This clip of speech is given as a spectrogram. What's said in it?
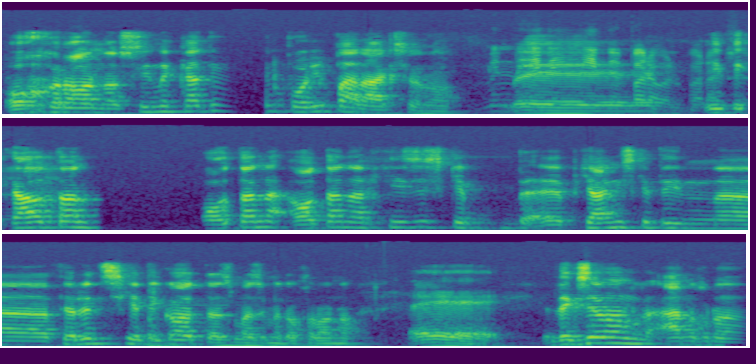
ο χρόνος είναι κάτι πολύ παράξενο. Είναι, είναι, είναι πάρα πολύ παράξενο. Ειδικά όταν, όταν, όταν αρχίζεις και ε, πιάνεις και την uh, θεωρία της σχετικότητας μαζί με τον χρόνο. Ε, δεν ξέρω αν, αν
